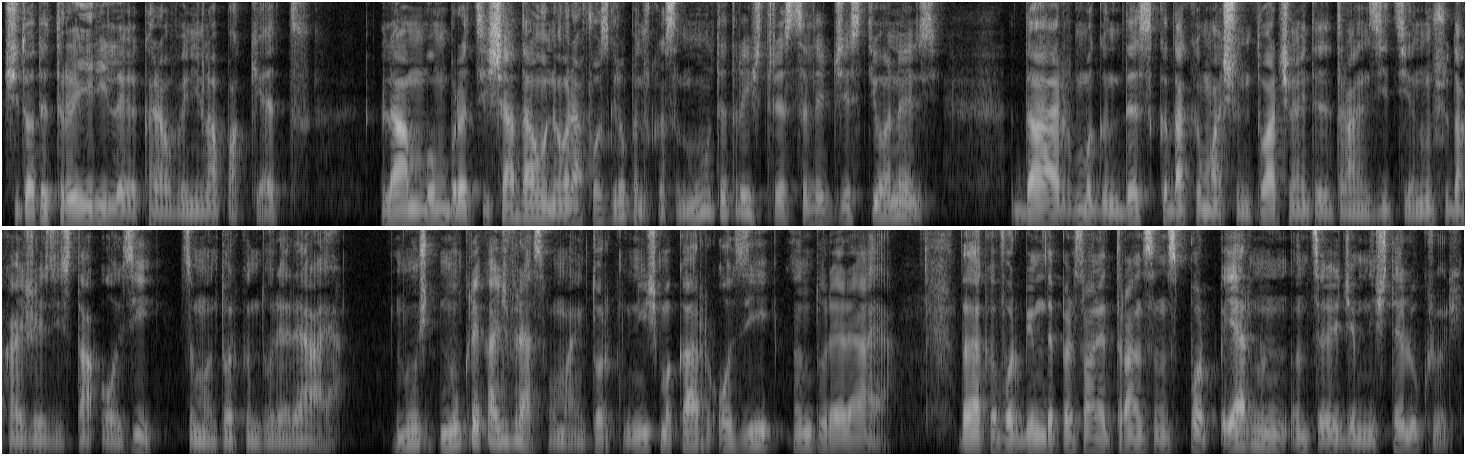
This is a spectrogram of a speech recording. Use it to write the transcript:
Și toate trăirile care au venit la pachet le-am îmbrățișat, dar uneori a fost greu pentru că sunt multe trăiri și trebuie să le gestionezi. Dar mă gândesc că dacă m-aș întoarce înainte de tranziție, nu știu dacă aș rezista o zi să mă întorc în durerea aia. Nu, ș- nu cred că aș vrea să mă mai întorc nici măcar o zi în durerea aia. Dar dacă vorbim de persoane trans în sport, iar nu înțelegem niște lucruri.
